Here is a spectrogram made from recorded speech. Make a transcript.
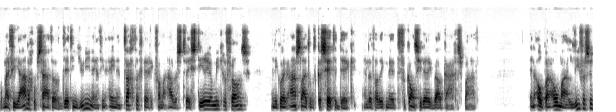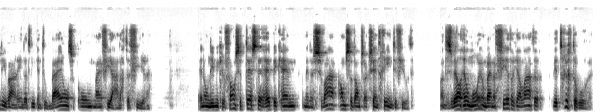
Op mijn verjaardag op zaterdag 13 juni 1981 kreeg ik van mijn ouders twee stereomicrofoons. En die kon ik aansluiten op het cassettedek. En dat had ik met vakantiewerk bij elkaar gespaard. En opa en oma Lieversen die waren in dat weekend toen bij ons om mijn verjaardag te vieren. En om die microfoons te testen heb ik hen met een zwaar Amsterdams accent geïnterviewd. Maar het is wel heel mooi om bijna 40 jaar later weer terug te horen.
